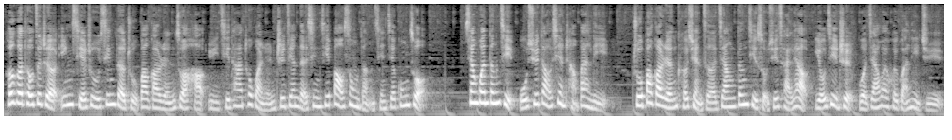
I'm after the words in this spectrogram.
合格投资者应协助新的主报告人做好与其他托管人之间的信息报送等衔接工作。相关登记无需到现场办理，主报告人可选择将登记所需材料邮寄至国家外汇管理局。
